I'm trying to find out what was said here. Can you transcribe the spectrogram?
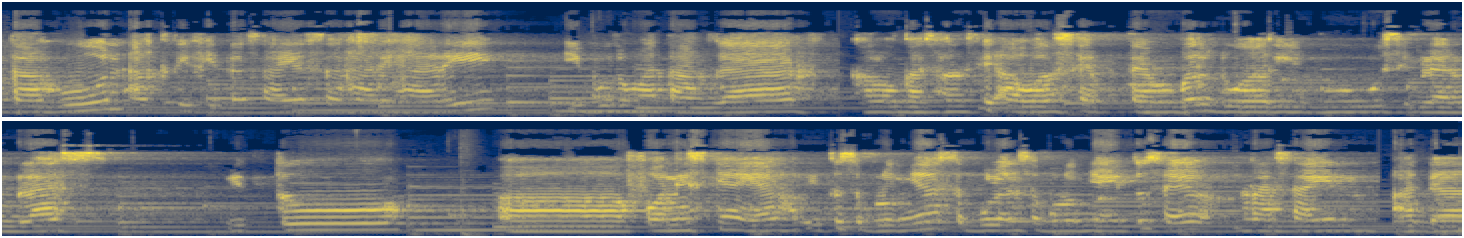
tahun, aktivitas saya sehari-hari ibu rumah tangga. Kalau nggak salah sih awal September 2019 itu uh, vonisnya ya. Itu sebelumnya sebulan sebelumnya itu saya ngerasain ada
